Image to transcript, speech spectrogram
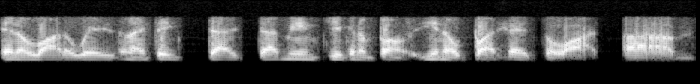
in a lot of ways, and I think that that means you're going to you know butt heads a lot. Um,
